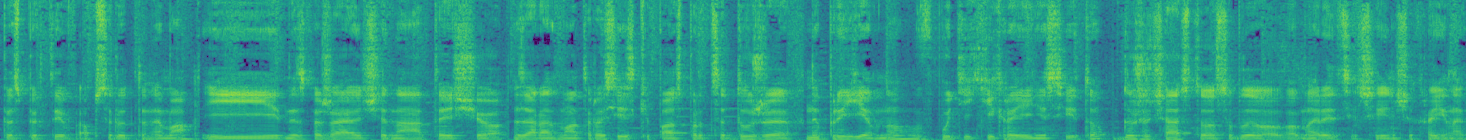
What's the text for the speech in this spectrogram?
перспектив абсолютно нема, і незважаючи на те, що зараз мати російський паспорт, це дуже неприємно в будь-якій країні світу. Дуже часто, особливо в Америці чи інших країнах,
